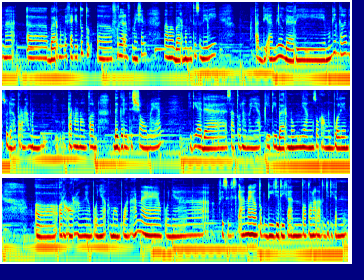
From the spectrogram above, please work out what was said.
nah uh, Barnum Effect itu tuh uh, for your information nama Barnum itu sendiri uh, diambil dari mungkin kalian sudah pernah men, pernah nonton The Greatest Showman jadi ada satu namanya P.T. Barnum yang suka ngumpulin orang-orang uh, yang punya kemampuan aneh, punya fisik-fisik aneh untuk dijadikan tontonan atau jadikan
